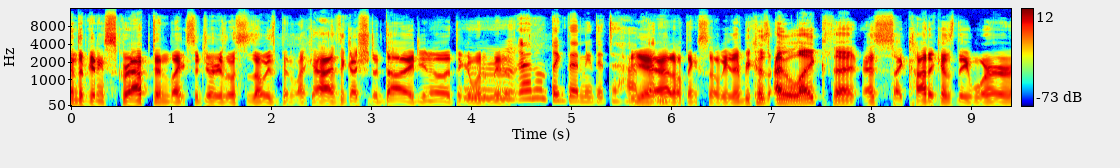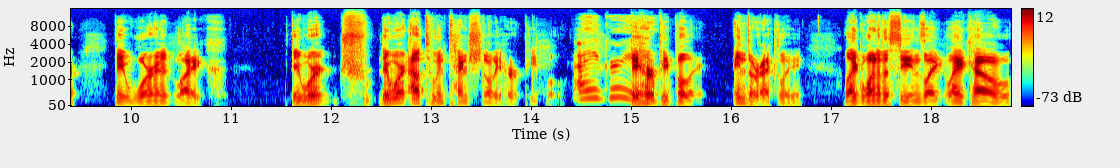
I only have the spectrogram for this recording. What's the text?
ended up getting scrapped, and like so Jerry Lewis has always been like, ah, I think I should have died. You know, I think it would have made a Mm, I don't think that needed to happen. yeah, I don't think so either. Because I like that as psychotic as they were, they weren't like they weren't tr- they weren't out to intentionally hurt people I agree. they hurt people indirectly. Like one of the scenes, like like how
